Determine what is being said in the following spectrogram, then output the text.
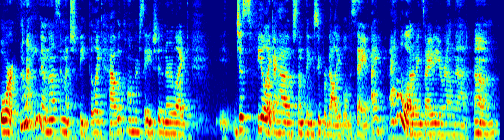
or not, you know, not so much speak, but like have a conversation or like just feel like I have something super valuable to say. I, I have a lot of anxiety around that. Um,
